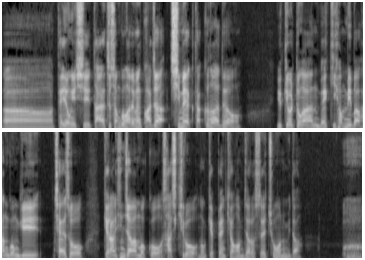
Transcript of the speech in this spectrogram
어, 배용희 씨, 다이어트 성공하려면 과자, 치맥 다 끊어야 돼요. 6개월 동안 맵기 현미밥 한 공기, 채소, 계란 흰자만 먹고 40kg 넘게 뺀 경험자로서의 조언입니다. 오,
